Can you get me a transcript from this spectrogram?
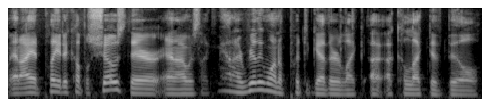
And I had played a couple shows there, and I was like, man, I really want to put together like a, a collective bill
